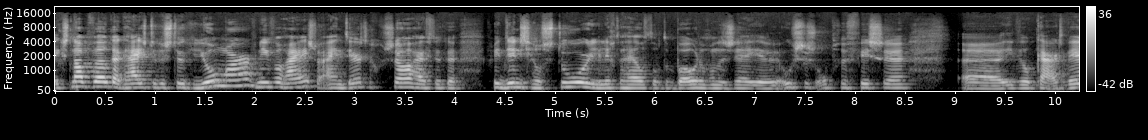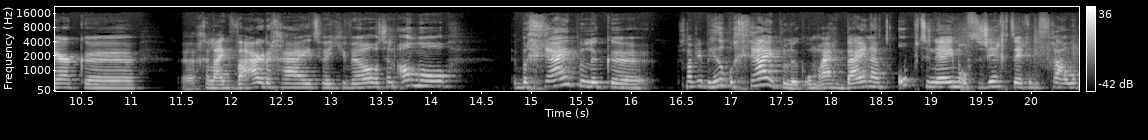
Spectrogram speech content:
Ik snap wel, kijk, hij is natuurlijk een stuk jonger. Of in ieder geval, hij is zo eind 30 of zo. Hij heeft natuurlijk een vriendin die is heel stoer. Die ligt de helft op de bodem van de zee eh, oesters op te vissen. Eh, die wil kaart werken. eh, gelijkwaardigheid, weet je wel. Het zijn allemaal begrijpelijke... Snap je? Heel begrijpelijk om eigenlijk bijna het op te nemen... of te zeggen tegen die vrouwen,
